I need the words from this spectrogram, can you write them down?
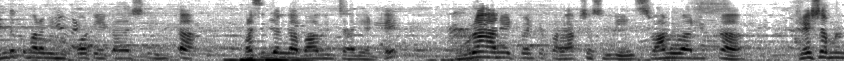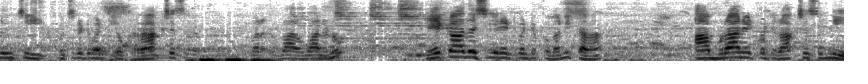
ఎందుకు మనం ఈ ముక్కోటి ఏకాదశిని ఇంత ప్రసిద్ధంగా భావించాలి అంటే మురా అనేటువంటి ఒక రాక్షసుని స్వామివారి యొక్క కేశముల నుంచి వచ్చినటువంటి ఒక రాక్షస వాళ్ళను ఏకాదశి అనేటువంటి ఒక వనిత ఆ మురా అనేటువంటి రాక్షసుని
